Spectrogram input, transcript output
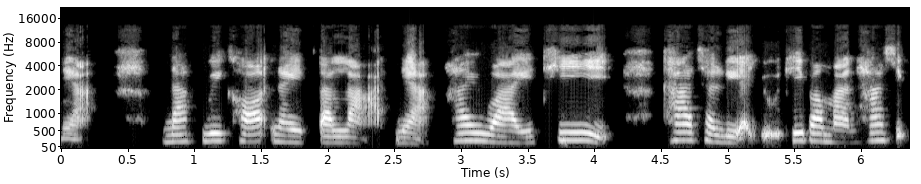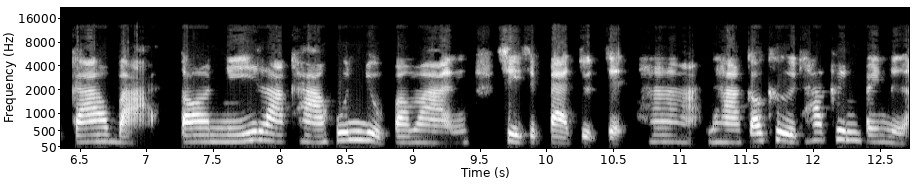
เนี่ยนักวิเคราะห์ในตลาดเนี่ยให้ไว้ที่ค่าเฉลี่ยอยู่ที่ประมาณ 59 บาท ตอนนี้ราคาหุ้นอยู่ประมาณ 48.75 นะคะ ก็คือถ้าขึ้นไปเหนือ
